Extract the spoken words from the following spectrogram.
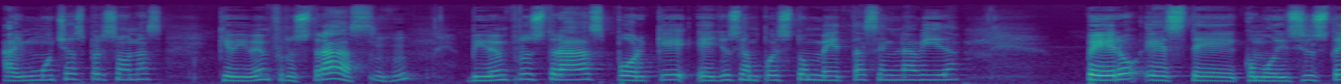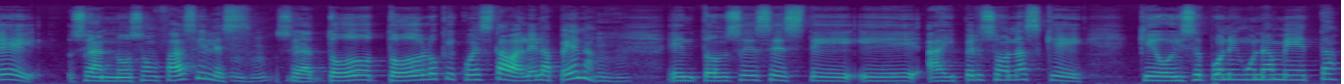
hay muchas personas que viven frustradas. Viven frustradas porque ellos se han puesto metas en la vida, pero este, como dice usted, o sea, no son fáciles. O sea, todo, todo lo que cuesta vale la pena. Entonces, este, eh, hay personas que, que hoy se ponen una meta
